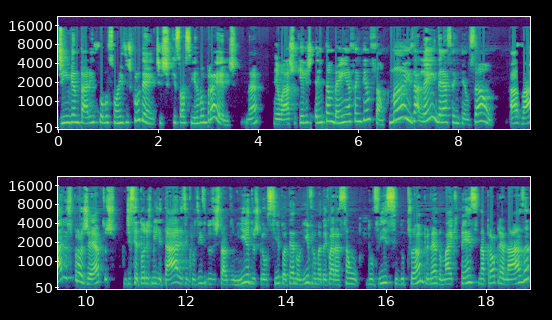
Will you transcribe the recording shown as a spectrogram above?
de inventarem soluções excludentes que só sirvam para eles, né? Eu acho que eles têm também essa intenção. Mas, além dessa intenção, há vários projetos de setores militares, inclusive dos Estados Unidos. Eu cito até no livro uma declaração do vice do Trump, né, do Mike Pence, na própria NASA,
